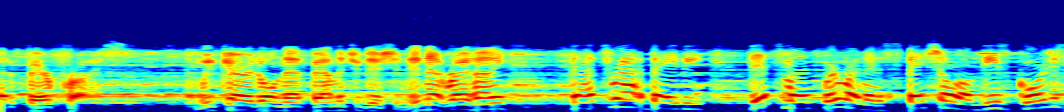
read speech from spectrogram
at a fair price. And we've carried on that family tradition. Isn't that right, honey? That's right, baby. This month we're running a special on these gorgeous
